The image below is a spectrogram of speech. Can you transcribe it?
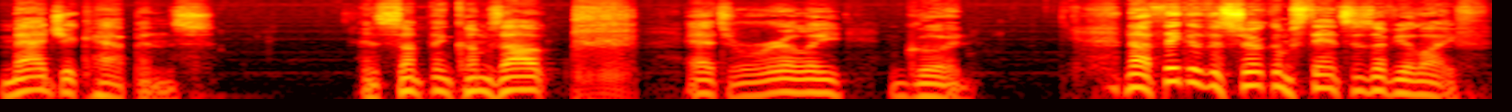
magic happens. And something comes out, that's really, good. Now think of the circumstances of your life.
